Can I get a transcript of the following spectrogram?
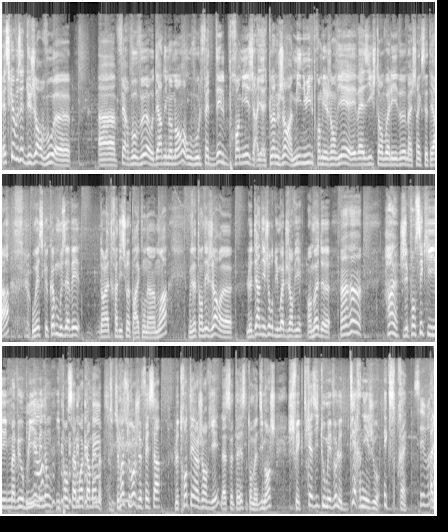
Est-ce que vous êtes du genre, vous, euh, à faire vos vœux au dernier moment ou vous le faites dès le premier Il y a plein de gens à minuit le 1er janvier, et vas-y, que je t'envoie les vœux, machin, etc. Ou est-ce que, comme vous avez dans la tradition, il paraît qu'on a un mois, vous attendez genre euh, le dernier jour du mois de janvier En mode, euh, ah, ah, ah, j'ai pensé qu'il m'avait oublié, mais non, il pense à moi quand même. Parce que moi, souvent, je fais ça le 31 janvier. Là, cette année, ça tombe un dimanche. Je fais quasi tous mes vœux le dernier jour, exprès. C'est vrai,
